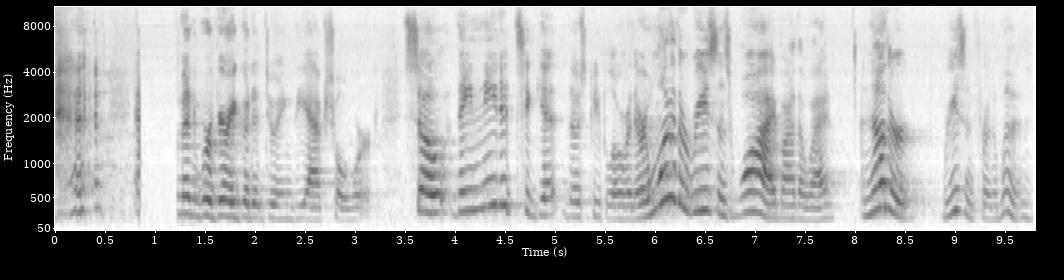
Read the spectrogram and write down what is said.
and women were very good at doing the actual work. So they needed to get those people over there. And one of the reasons why, by the way, another reason for the women,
